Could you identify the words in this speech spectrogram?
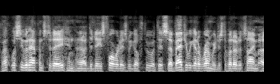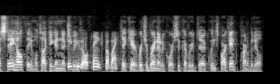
Well, we'll see what happens today and uh, the days forward as we go through with this. Uh, Badger, we got to run. We're just about out of time. Uh, stay healthy, and we'll talk again next If week. you will. Thanks. Bye bye. Take care. Richard Brennan, of course, who covered uh, Queen's Park and Parliament Hill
